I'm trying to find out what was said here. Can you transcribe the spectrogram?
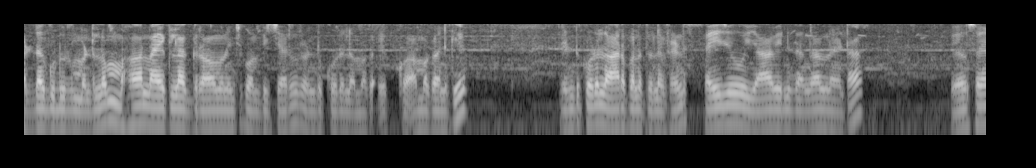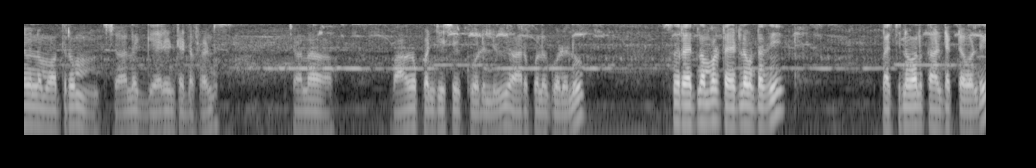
అడ్డగూడూరు మండలం మహానాయకుల గ్రామం నుంచి పంపించారు రెండు కోడలు అమ్మక ఎక్కువ అమ్మకానికి. రెండు కోడలు ఆరుపల్లతో ఉన్నాయి ఫ్రెండ్స్. సైజు యాభై ఎనిమిది అంగాలు ఉన్నాయట వ్యవసాయంలో మాత్రం చాలా గ్యారెంటీ అంట ఫ్రెండ్స్. చాలా బాగా పనిచేసే కోడలు ఇవి ఆరుపల కోడలు. సో రైతు నెంబర్ టైట్లో ఉంటుంది. నచ్చిన వాళ్ళు కాంటాక్ట్ అవ్వండి.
